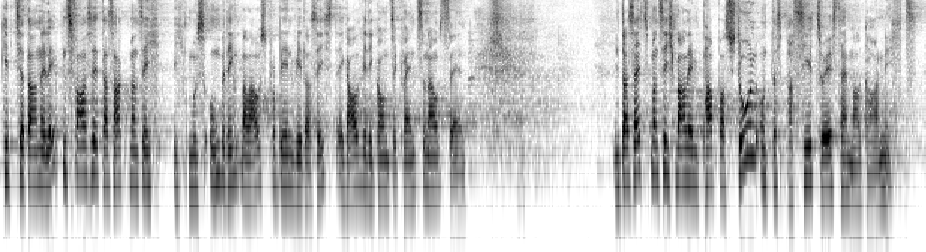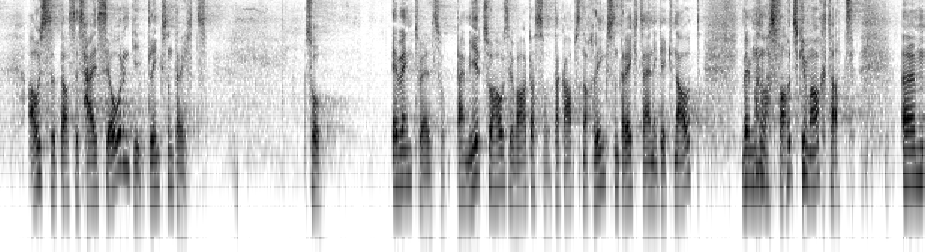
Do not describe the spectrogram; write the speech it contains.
gibt es ja da eine Lebensphase, da sagt man sich, ich muss unbedingt mal ausprobieren, wie das ist, egal wie die Konsequenzen aussehen. Und da setzt man sich mal in Papas Stuhl und das passiert zuerst einmal gar nichts. Außer dass es heiße Ohren gibt, links und rechts. So, Eventuell so. Bei mir zu Hause war das so. Da gab es nach links und rechts eine geknallt, wenn man was falsch gemacht hat. Ähm,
